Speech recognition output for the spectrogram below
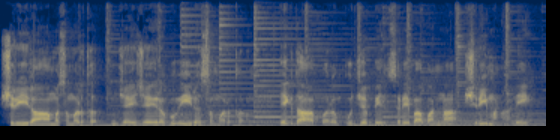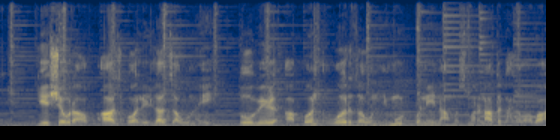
श्रीराम समर्थ जय जय रघुवीर समर्थ. एकदा परमपूज्य बेलसरे बाबांना श्री म्हणाले केशवराव आज कॉलेजला जाऊ नये. तो वेळ आपण वर जाऊन निमूटपणे नामस्मरणात घालवावा.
